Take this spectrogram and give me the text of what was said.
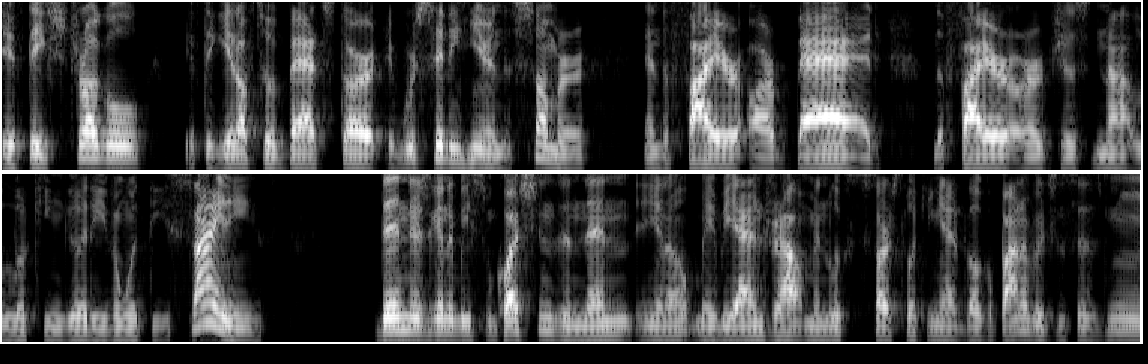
if they struggle, if they get off to a bad start, if we're sitting here in the summer and the Fire are bad, the Fire are just not looking good, even with these signings. Then there's going to be some questions, and then you know maybe Andrew Hauptman looks starts looking at Veljko Paunovic and says, hmm,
